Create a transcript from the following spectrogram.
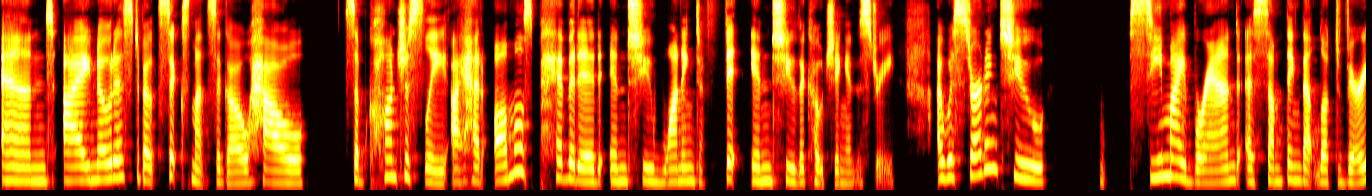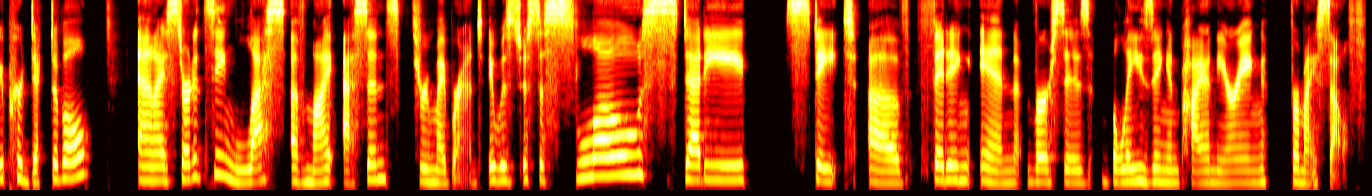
And I noticed about six months ago how subconsciously, I had almost pivoted into wanting to fit into the coaching industry. I was starting to see my brand as something that looked very predictable. And I started seeing less of my essence through my brand. It was just a slow, steady state of fitting in versus blazing and pioneering for myself.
